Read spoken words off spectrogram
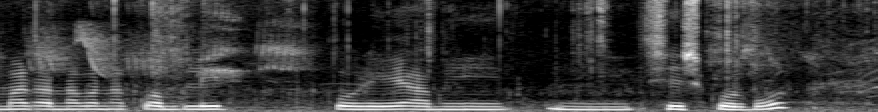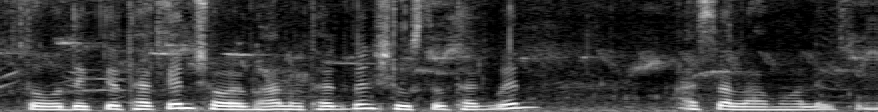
আমার রান্নাবান্না কমপ্লিট করে আমি শেষ করব। তো দেখতে থাকেন, সবাই ভালো থাকবেন, সুস্থ থাকবেন। আসসালামু আলাইকুম।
